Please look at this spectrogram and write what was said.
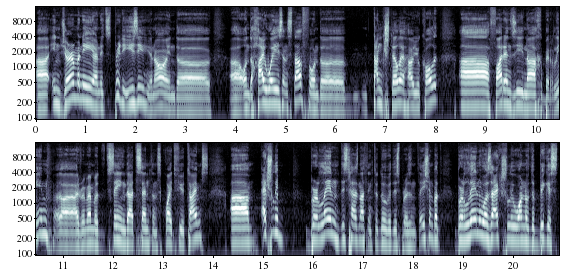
uh, in Germany, and it's pretty easy, you know, in the uh, on the highways and stuff, on the Tankstelle, how you call it uh, fahren Sie nach Berlin. Uh, I remember saying that sentence quite a few times. Um, actually, Berlin, this has nothing to do with this presentation, but Berlin was actually one of the biggest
